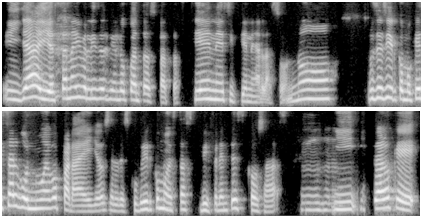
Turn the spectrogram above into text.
y ya, y están ahí felices viendo cuántas patas tiene, si tiene alas o no, es decir, como que es algo nuevo para ellos el descubrir como estas diferentes cosas. y, claro que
